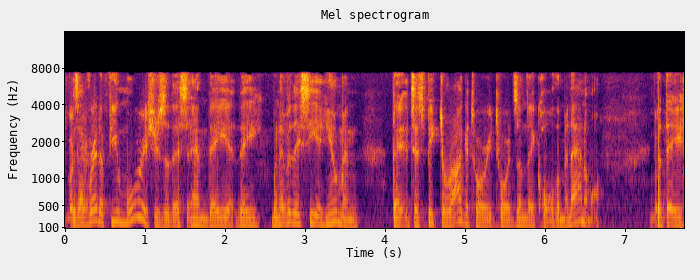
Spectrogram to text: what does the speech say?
look I've read a few more issues of this, and they they whenever they see a human, they, to speak derogatory towards them, they call them an animal. But they,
